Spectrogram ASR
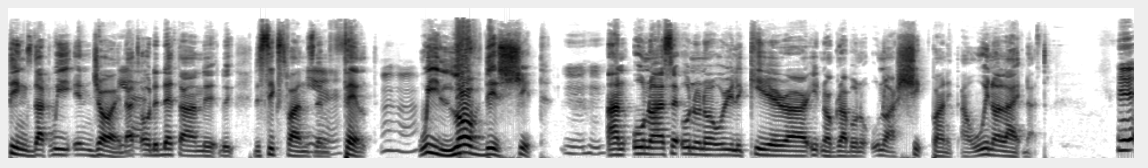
things that we enjoy. That's Yeah. how the Delta and the, the, the six fans them felt. Mm-hmm. We love this shit. Mm-hmm. And una say uno no really care or it no grab uno, uno a shit pan it. And we not like that.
